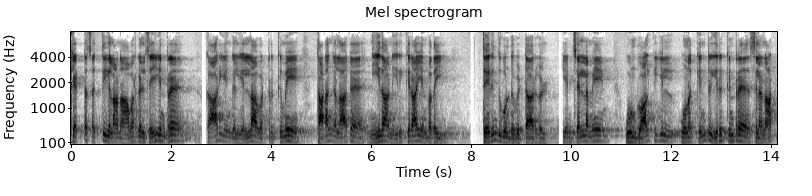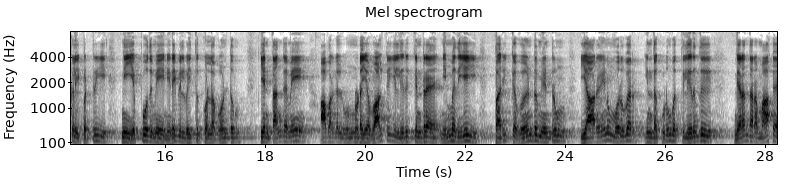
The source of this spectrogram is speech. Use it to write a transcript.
கெட்ட சக்திகளான அவர்கள் செய்கின்ற காரியங்கள் எல்லாவற்றுக்குமே தடங்களாக நீதான் இருக்கிறாய் என்பதை தெரிந்து கொண்டு விட்டார்கள். என் செல்லமே உன் வாழ்க்கையில் உனக்கென்று இருக்கின்ற சில நாட்களை பற்றி நீ எப்போதுமே நினைவில் வைத்து கொள்ள வேண்டும். என் தங்கமே அவர்கள் உன்னுடைய வாழ்க்கையில் இருக்கின்ற நிம்மதியை பறிக்க வேண்டும் என்றும் யாரேனும் ஒருவர் இந்த குடும்பத்திலிருந்து நிரந்தரமாக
